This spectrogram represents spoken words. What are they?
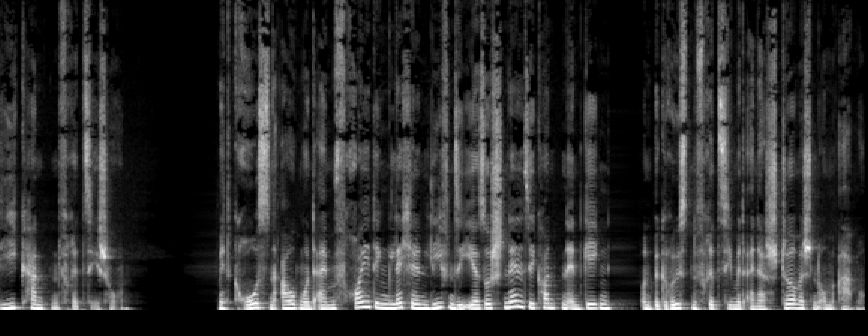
die kannten Fritzi schon. Mit großen Augen und einem freudigen Lächeln liefen sie ihr so schnell sie konnten entgegen und begrüßten Fritzi mit einer stürmischen Umarmung.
